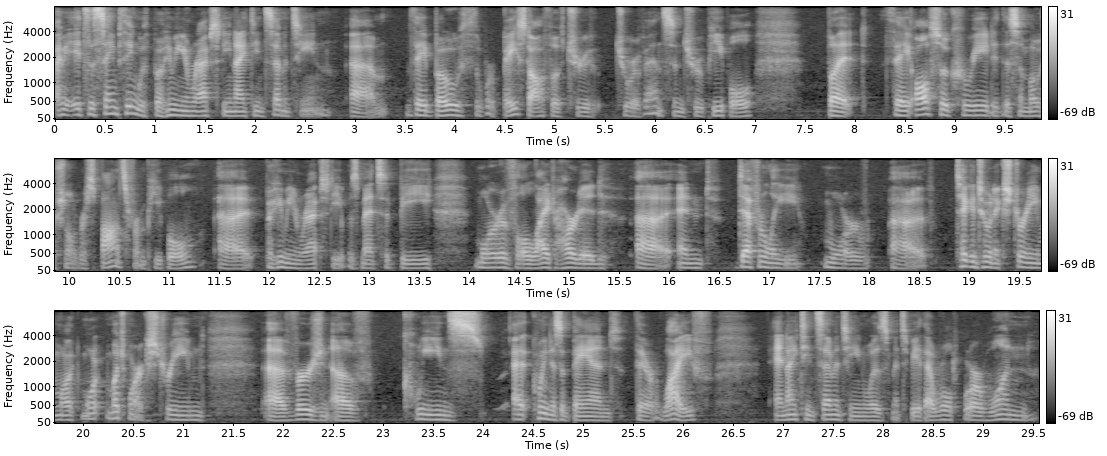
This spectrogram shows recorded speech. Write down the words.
I mean, it's the same thing with Bohemian Rhapsody 1917. Um, they both were based off of true true events and true people, but they also created this emotional response from people. Uh, Bohemian Rhapsody was meant to be more of a lighthearted uh, and definitely more uh, taken to an extreme, like more, much more extreme uh, version of Queen's uh, Queen as a band their life. And 1917 was meant to be that World War One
